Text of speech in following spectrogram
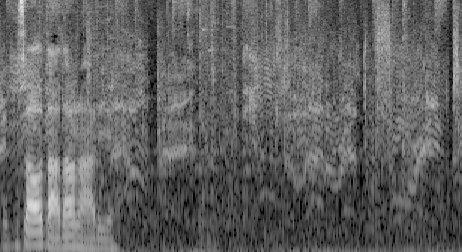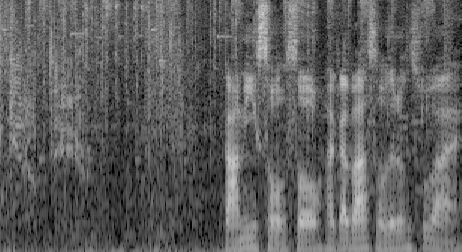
我不知道我打到哪里了。打你手手，还敢把手扔出来？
